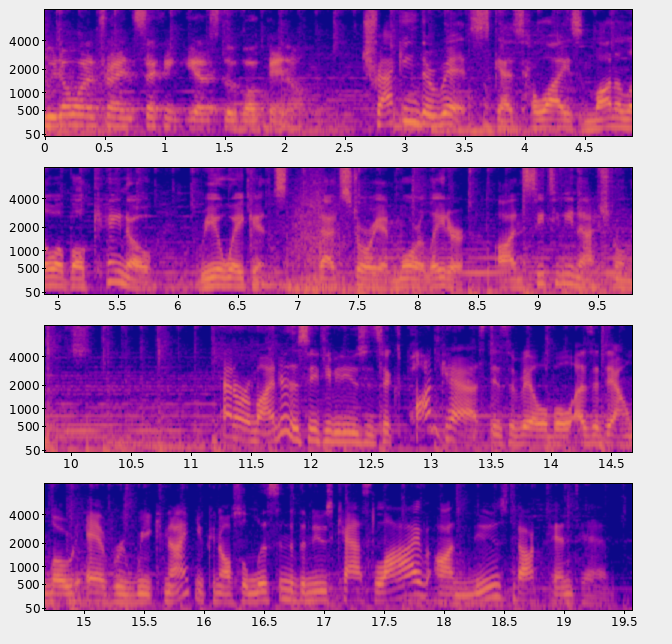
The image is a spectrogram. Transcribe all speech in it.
We don't want to try and second guess the volcano. Tracking the risk as Hawaii's Mauna Loa volcano reawakens. That story and more later on CTV National News. And a reminder the CTV News at 6 podcast is available as a download every weeknight. You can also listen to the newscast live on News Talk 1010.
